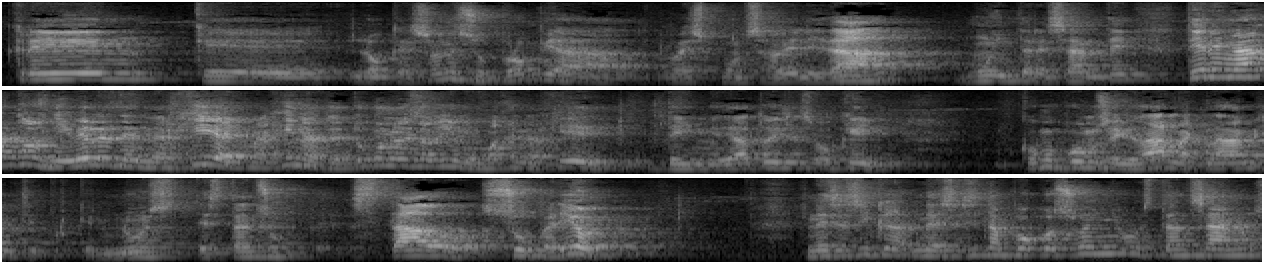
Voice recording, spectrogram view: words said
Creen que lo que son es su propia responsabilidad muy interesante. Tienen altos niveles de energía, imagínate, tú conoces a alguien con baja energía y de inmediato dices, ok, ¿cómo podemos ayudarla? Claramente, porque no está en su estado superior. Necesita, necesitan poco sueño, están sanos.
